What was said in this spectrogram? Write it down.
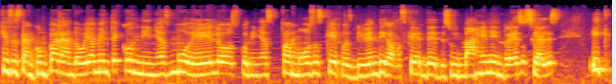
que se están comparando obviamente con niñas modelos, con niñas famosas que pues viven digamos que de, su imagen en redes sociales y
